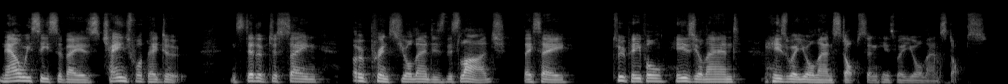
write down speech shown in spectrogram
Now we see surveyors change what they do. Instead of just saying, Oh, Prince, your land is this large, they say, Two people, here's your land, here's where your land stops, and here's where your land stops.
